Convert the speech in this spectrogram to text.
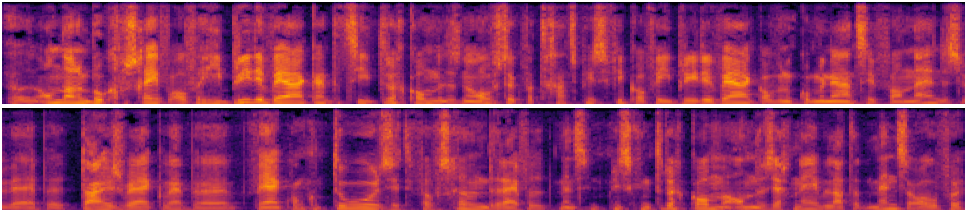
eh, onder een boek geschreven over hybride werken. Dat zie je terugkomen. Dat is een hoofdstuk wat gaat specifiek over hybride werken, over een combinatie van, hè, dus we hebben thuiswerk, we hebben werk van kantoor, er zitten veel verschillende bedrijven dat mensen misschien terugkomen. Anderen zeggen nee, we laten het mensen over.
